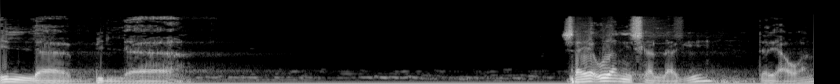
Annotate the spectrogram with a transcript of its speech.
إلا بالله. Saya ulangi sekali lagi dari awal.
